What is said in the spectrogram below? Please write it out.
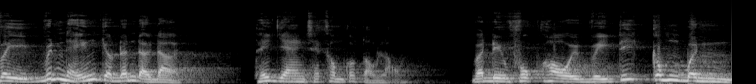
vì vinh hiển cho đến đời đời. Thế gian sẽ không có tội lỗi và điều phục hồi vị trí công bình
